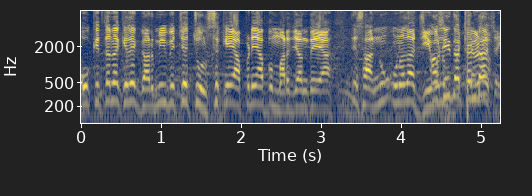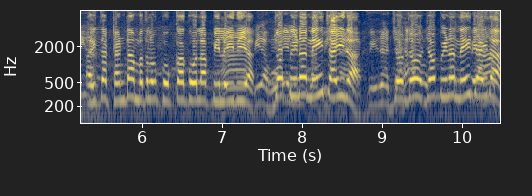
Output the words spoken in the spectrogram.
ਉਹ ਕਿਤੇ ਨਾ ਕਿਤੇ ਗਰਮੀ ਵਿੱਚ ਝੁਲਸ ਕੇ ਆਪਣੇ ਆਪ ਮਰ ਜਾਂਦੇ ਆ ਤੇ ਸਾਨੂੰ ਉਹਨਾਂ ਦਾ ਜੀਵਨ ਅਸੀਂ ਤਾਂ ਠੰਡਾ। ਅਸੀਂ ਤਾਂ ਠੰਡਾ ਮਤਲਬ ਕੋਕਾ ਕੋਲਾ ਪੀ ਲਈਦੀ ਆ। ਜੋ ਪੀਣਾ ਨਹੀਂ ਚਾਹੀਦਾ। ਜੋ ਜੋ ਜੋ ਪੀਣਾ ਨਹੀਂ ਚਾਹੀਦਾ।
